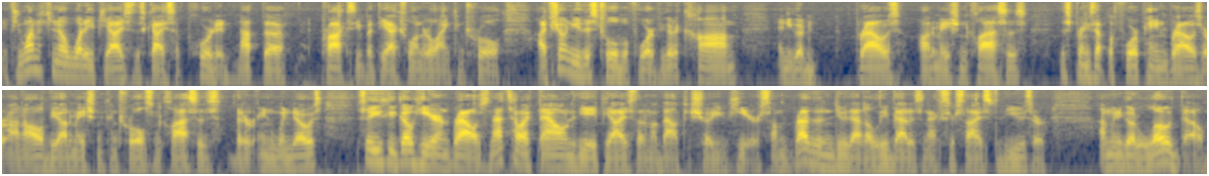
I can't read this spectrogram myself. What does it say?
If you wanted to know what APIs this guy supported, not the proxy, but the actual underlying control, I've shown you this tool before. If you go to COM and you go to Browse Automation Classes, this brings up a four-pane browser on all of the automation controls and classes that are in Windows. So you could go here and browse, and that's how I found the APIs that I'm about to show you here. So I'm, rather than do that, I'll leave that as an exercise to the user. I'm going to go to load though,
